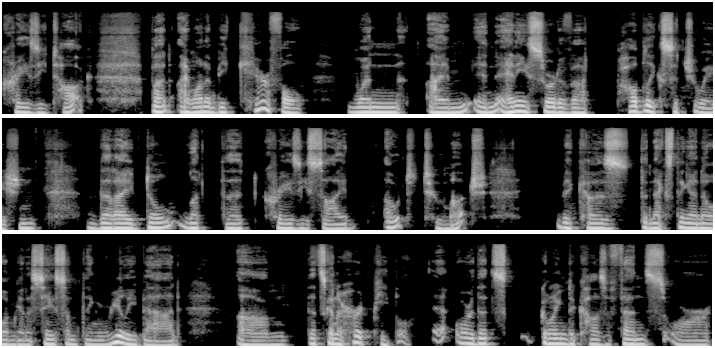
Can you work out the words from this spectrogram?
crazy talk. But I want to be careful when I'm in any sort of a public situation that I don't let the crazy side out too much because the next thing I know, I'm going to say something really bad um, that's going to hurt people eh, or that's going to cause offense or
